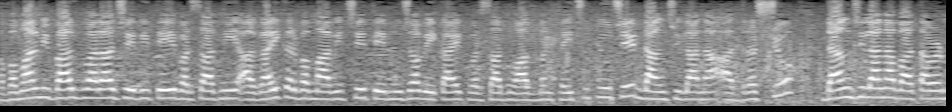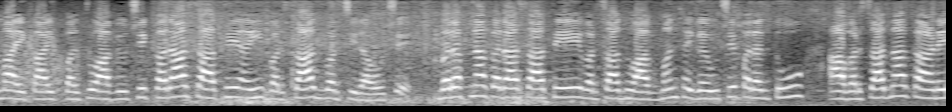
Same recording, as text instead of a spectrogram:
હવામાન વિભાગ દ્વારા જે રીતે વરસાદની આગાહી કરવામાં આવી છે તે મુજબ એકાએક વરસાદનું આગમન થઈ ચૂક્યું છે. ડાંગ જિલ્લાના આ દ્રશ્યો ડાંગ જિલ્લાના વાતાવરણમાં એકાએક પલટો આવ્યો છે. કરા સાથે અહીં વરસાદ વરસી રહ્યો છે. બરફના કરા સાથે વરસાદનું આગમન થઈ ગયું છે, પરંતુ આ વરસાદના કારણે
